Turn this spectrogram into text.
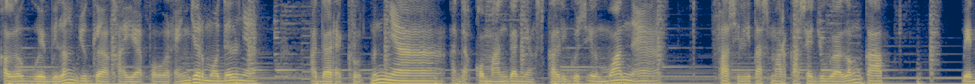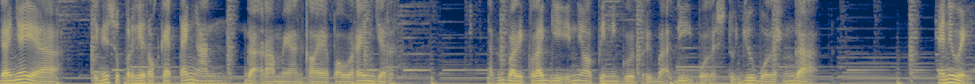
kalau gue bilang juga kayak Power Ranger modelnya ada rekrutmennya, ada komandan yang sekaligus ilmuannya, fasilitas markasnya juga lengkap. Bedanya ya, ini superhero ketengan, nggak ramean kayak Power Ranger. Tapi balik lagi, ini opini gue pribadi, boleh setuju, boleh enggak. Anyway,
